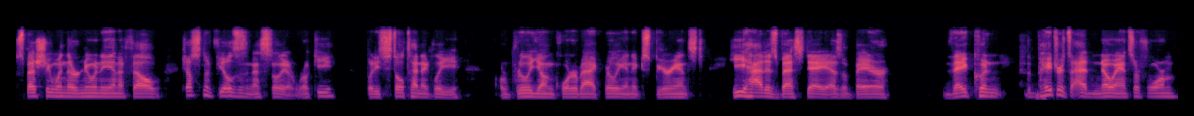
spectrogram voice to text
especially when they're new in the NFL. Justin Fields isn't necessarily a rookie, but he's still technically a really young quarterback, really inexperienced. He had his best day as a Bear. They couldn't, the Patriots had no answer for him.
